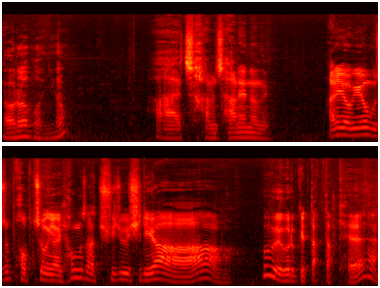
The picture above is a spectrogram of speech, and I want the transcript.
여러 번이요? 아 참 자네는 아니 여기가 무슨 법정이야 형사 취조실이야 왜 그렇게 딱딱해?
